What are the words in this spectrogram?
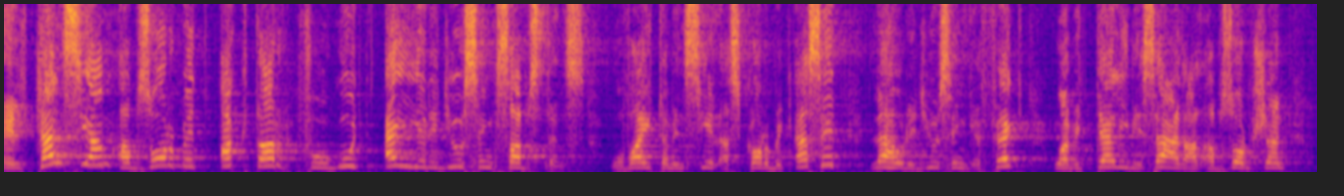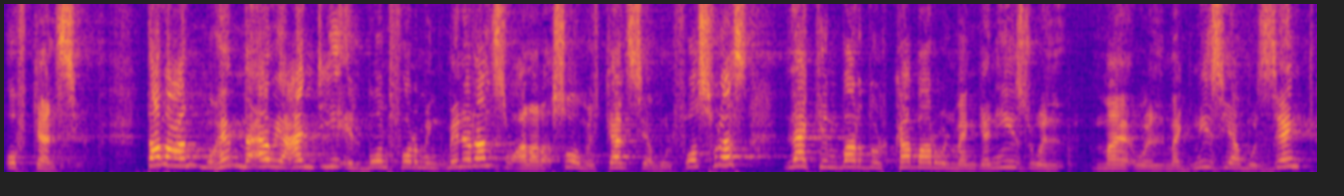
الكالسيوم absorbed أكتر في وجود أي reducing substance وفيتامين سي ال ascorbic acid له reducing effect وبالتالي بيساعد على ال absorption of calcium طبعا مهم قوي عندي ال bone forming minerals وعلى رأسهم الكالسيوم والفوسفورس لكن برضو ال copper والمنجنيز والمغنيسيوم والزنك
